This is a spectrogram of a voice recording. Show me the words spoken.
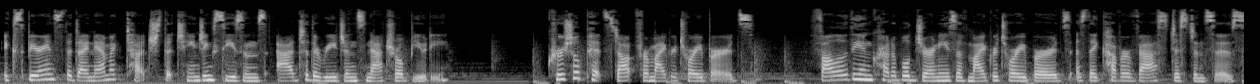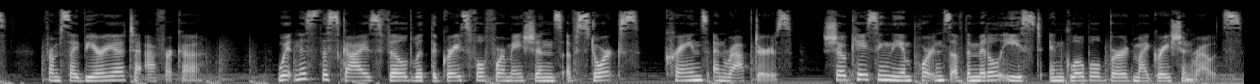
experience the dynamic touch that changing seasons add to the region's natural beauty. Crucial pit stop for migratory birds. Follow the incredible journeys of migratory birds as they cover vast distances, from Siberia to Africa. Witness the skies filled with the graceful formations of storks, cranes, and raptors, showcasing the importance of the Middle East in global bird migration routes.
